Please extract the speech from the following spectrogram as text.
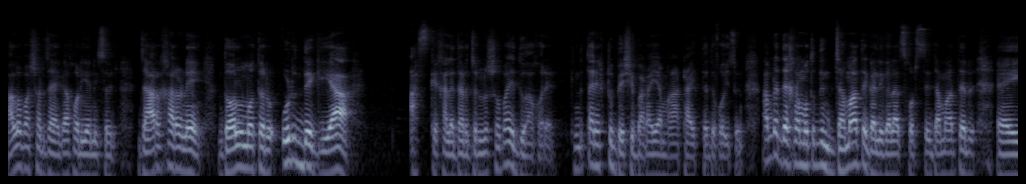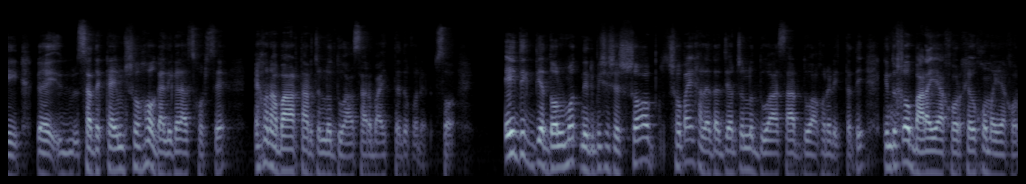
ভালোবাসার জায়গা করিয়া নিছেন, যার কারণে দল মতের ঊর্ধ্বে গিয়া আজকে খালেদার জন্য সবাই দোয়া করেন। কিন্তু তার একটু বেশি বাড়াইয়া মাটা ইত্যাদি কইছেন। আমরা দেখলাম অতদিন জামাতে গালিগালাজ করছে, জামাতের এই এই সাদেক কাইম সহ গালিগালাজ করছে। এখন আবার তার জন্য দোয়া সার বা ইত্যাদি করে। সো এই দিক দিয়ে দলমত নির্বিশেষে সব, সবাই খালেদা যার জন্য দোয়া সার দোয়া করেন ইত্যাদি, কিন্তু কেউ বাড়াইয়া কর কেউ কমাইয়া কর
